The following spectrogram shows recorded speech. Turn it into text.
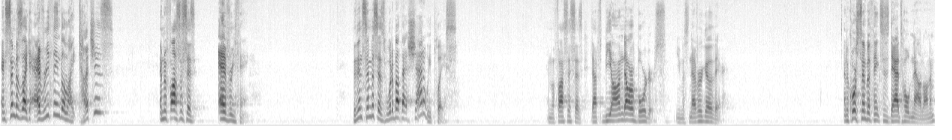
And Simba's like, everything the light touches? And Mufasa says, everything. But then Simba says, what about that shadowy place? And Mufasa says, that's beyond our borders. You must never go there. And of course, Simba thinks his dad's holding out on him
